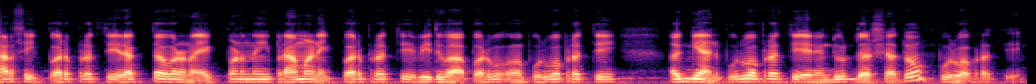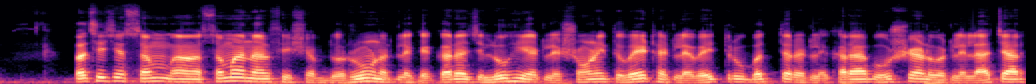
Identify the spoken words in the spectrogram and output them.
આર્થિક પરપ્રત્યય રક્તવર્ણ એક પણ નહીં, પ્રામાણિક પરપ્રત્યય વિધવા પર પૂર્વ પ્રત્યય, અજ્ઞાન પૂર્વ પ્રત્યય અને દુર્દશા તો પૂર્વ પ્રત્યય. પછી છે સમ સમાનાર્થી શબ્દો. ઋણ એટલે કે કરજ, લોહી એટલે શોણિત, વેઠ એટલે વૈતરું, બત્તર એટલે ખરાબ, હોશિયાળું એટલે લાચાર,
